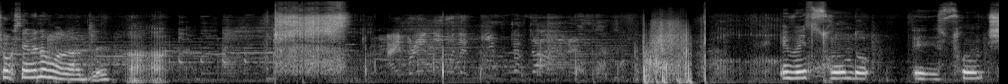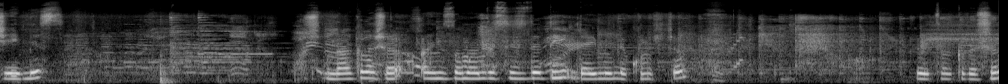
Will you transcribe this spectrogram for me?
çok Alalet. I bring you the gift of darkness. Evet son da e, son şeyimiz. Şimdi arkadaşlar aynı zamanda sizde değil de Emir'le konuşacağım. Evet arkadaşlar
